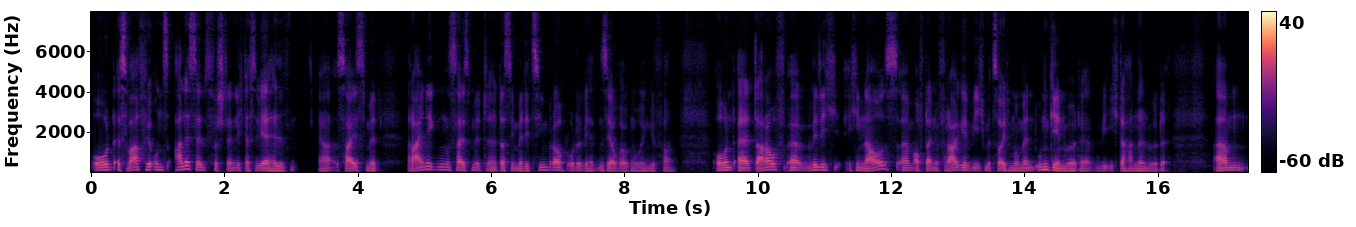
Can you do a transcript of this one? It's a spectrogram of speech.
Und es war für uns alle selbstverständlich, dass wir helfen. Ja, sei es mit reinigen, sei es mit, äh, dass sie Medizin braucht oder wir hätten sie auch irgendwo hingefahren. Und äh, darauf äh, will ich hinaus, ähm, auf deine Frage, wie ich mit solchen Momenten umgehen würde, wie ich da handeln würde. Ähm,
